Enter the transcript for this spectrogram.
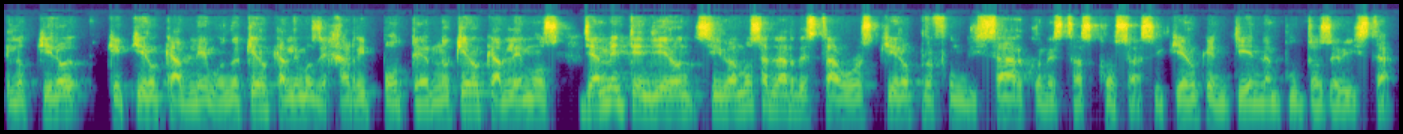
lo quiero, que quiero que hablemos. No quiero que hablemos de Harry Potter, no quiero que hablemos, ya me entendieron, si vamos a hablar de Star Wars, quiero profundizar con estas cosas y quiero que entiendan puntos de vista.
